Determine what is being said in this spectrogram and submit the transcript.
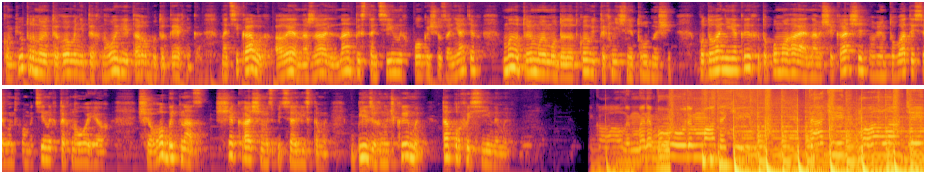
комп'ютерно інтегровані технології та робототехніка. На цікавих, але, на жаль, на дистанційних поки що заняттях ми отримуємо додаткові технічні труднощі, подолання яких допомагає нам ще краще орієнтуватися в інформаційних технологіях, що робить нас ще кращими спеціалістами, більш гнучкими та професійними. Ніколи ми не будемо такі, такі молоді,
